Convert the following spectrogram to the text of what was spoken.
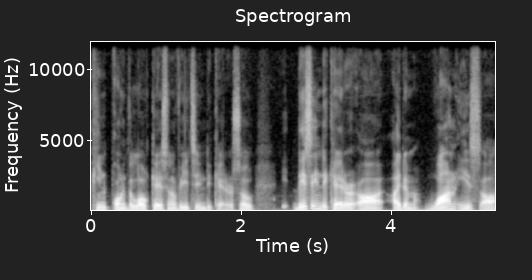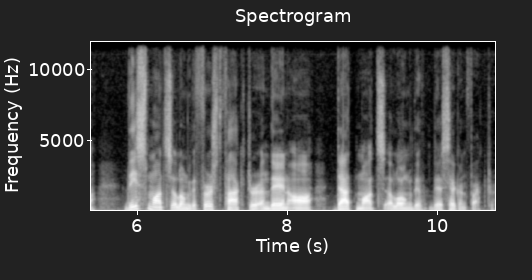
pinpoint the location of each indicator. So this indicator uh, item 1 is uh, this much along the first factor and then uh, that much along the, the second factor.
